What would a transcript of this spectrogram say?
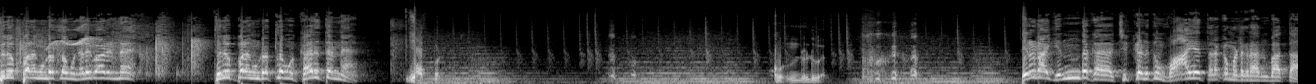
திருப்பரங்குன்றத்துல உங்க நிலைப்பாடு என்ன? திருப்பரங்குன்றத்துல உங்க கருத்து என்ன? என்னடா எந்த க- சிக்கனுக்கும் வாயை திறக்க மாட்டேங்கிறாருன்னு பார்த்தா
